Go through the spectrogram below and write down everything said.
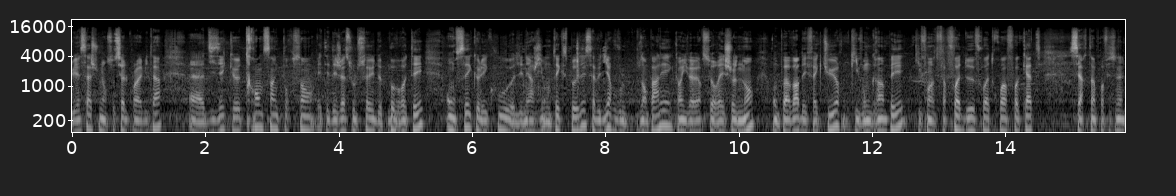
l'USH, Union sociale pour l'habitat, disait que 35% étaient déjà sous le seuil de pauvreté. On sait que les coûts de l'énergie ont explosé. Ça veut dire, vous, en parlez, quand il va y avoir ce rééchelonnement, on peut avoir des factures qui vont grimper, qui vont faire x2, x3, x4 Certains professionnels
